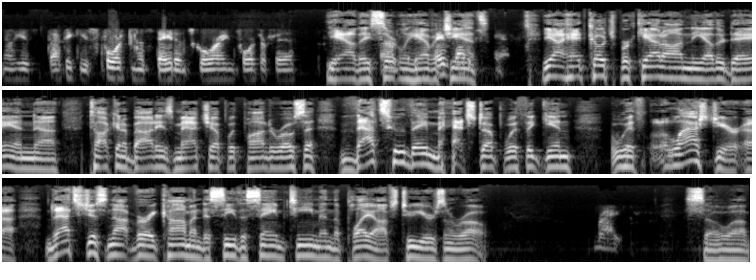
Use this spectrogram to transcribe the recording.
know, he's I think he's fourth in the state in scoring, fourth or fifth. Yeah, they certainly have a chance. a chance. Yeah, I had Coach Burkett on the other day and uh, talking about his matchup with Ponderosa. That's who they matched up with again with last year. Uh, that's just not very common to see the same team in the playoffs two years in a row. Right. So, uh,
